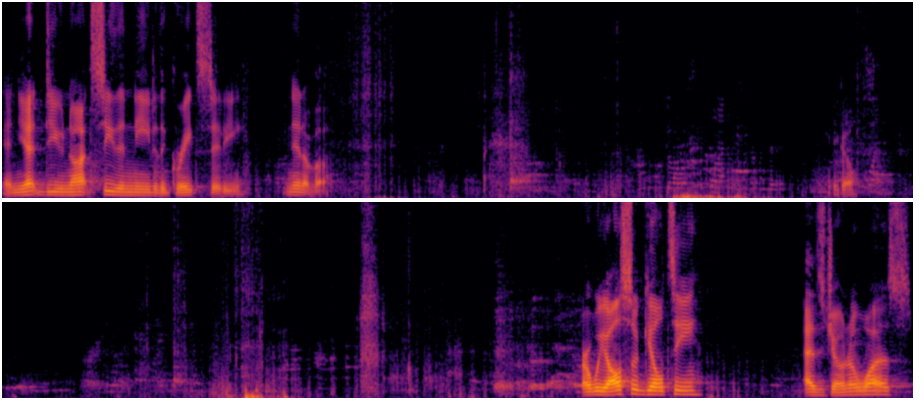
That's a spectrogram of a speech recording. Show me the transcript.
and yet do you not see the need of the great city, Nineveh? Are we also guilty, as Jonah was,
